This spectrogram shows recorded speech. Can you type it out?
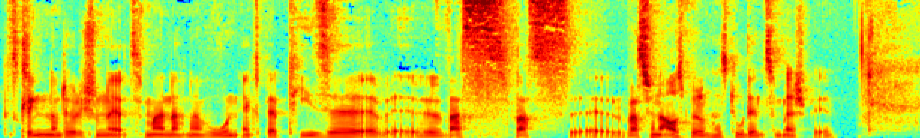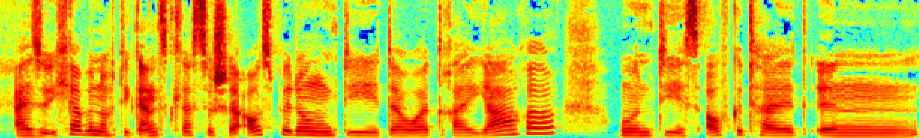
Das klingt natürlich schon jetzt mal nach einer hohen Expertise. Äh, was, was, äh, was für eine Ausbildung hast du denn zum Beispiel? Also ich habe noch die ganz klassische Ausbildung, die dauert drei Jahre und die ist aufgeteilt in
